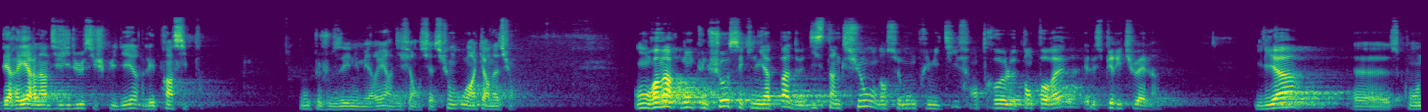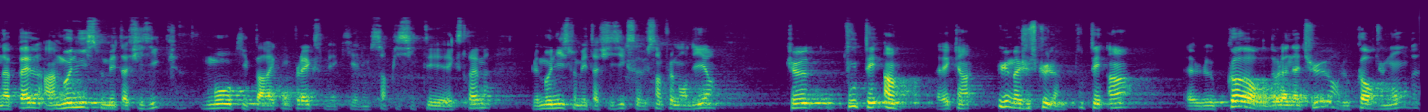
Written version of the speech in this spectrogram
derrière l'individu, si je puis dire, les principes. Donc je vous ai énuméré indifférenciation ou incarnation. On remarque donc une chose, c'est qu'il n'y a pas de distinction dans ce monde primitif entre le temporel et le spirituel. Il y a euh, ce qu'on appelle un monisme métaphysique, mot qui paraît complexe mais qui a une simplicité extrême. Le monisme métaphysique, ça veut simplement dire que tout est un, avec un U majuscule. Tout est un. Le corps de la nature, le corps du monde,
